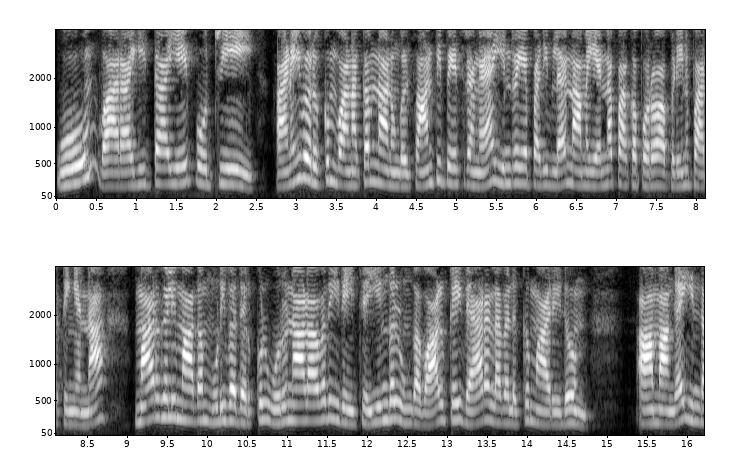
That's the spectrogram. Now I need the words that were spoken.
ஓம் வாராகி தாயே போற்றி. அனைவருக்கும் வணக்கம். நான் உங்கள் சாந்தி பேசுறேங்க. இன்றைய பதிவில் நாம என்ன பார்க்க போறோம் அப்படின்னு பார்த்தீங்கன்னா மார்கழி மாதம் முடிவதற்குள் ஒரு நாளாவது இதை செய்யுங்கள். உங்க வாழ்க்கை வேற லெவலுக்கு மாறிடும். ஆமாங்க இந்த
